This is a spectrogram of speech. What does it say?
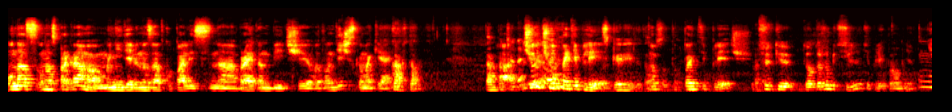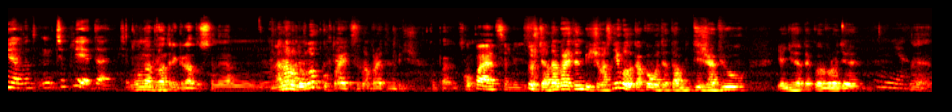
У нас, у нас программа, мы неделю назад купались на Брайтон-Бич в Атлантическом океане. Как там? Там А, чуть-чуть потеплее. Сгорели там. Ну, зато. потеплее чуть-чуть. А все-таки там должно быть сильно теплее, по-моему, нет? Не, вот теплее, да. Теплее. Ну, на 2-3 градуса, наверное, А народу много купается на Брайтон-Бич? купаются. Купаются люди. Слушайте, а на Брайтон-Бич у вас не было какого-то там дежавю, я не знаю, такое вроде... Нет. Нет.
